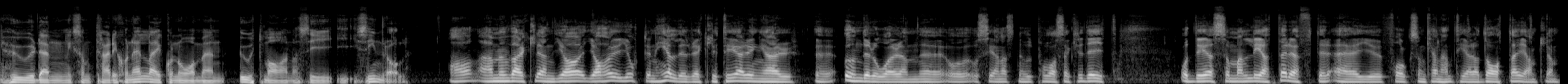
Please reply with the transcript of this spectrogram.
hur den liksom, traditionella ekonomen utmanas i, i, i sin roll? Ja, ja men verkligen. Jag, jag har ju gjort en hel del rekryteringar Eh, under åren eh, och, senast nu på Vasa Kredit. Och det som man letar efter är ju folk som kan hantera data egentligen.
